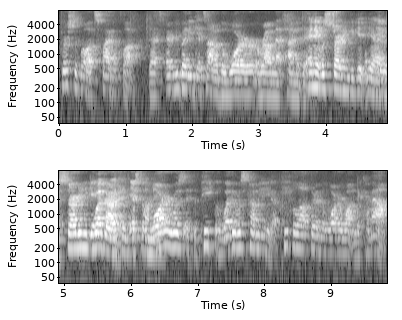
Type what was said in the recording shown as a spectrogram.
first of all, it's five o'clock. That's everybody gets out of the water around that time of day. And it was starting to get, And yeah. It was starting to get Weather, I crowded. think, was if the coming. water was, if the people, the weather was coming, you got people out there in the water wanting to come out.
